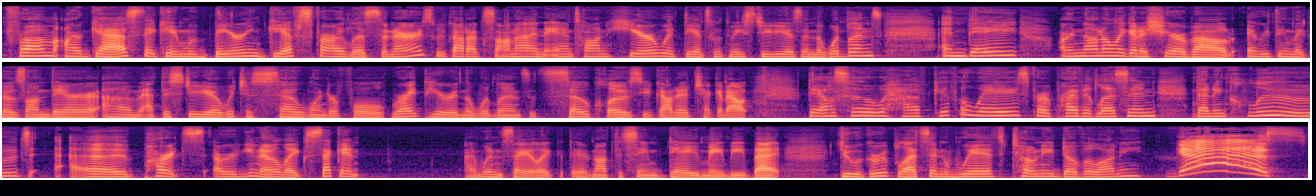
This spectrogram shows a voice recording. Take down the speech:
from our guests. They came with bearing gifts for our listeners. We've got Oksana and Anton here with Dance With Me Studios in the Woodlands. And they are not only going to share about everything that goes on there um, at the studio, which is so wonderful, right here in the Woodlands. It's so close. You've got to check it out. They also have giveaways for a private lesson that includes uh, parts or, you know, like second I wouldn't say like they're not the same day, maybe, but do a group lesson with Tony Dovolani. Yes.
